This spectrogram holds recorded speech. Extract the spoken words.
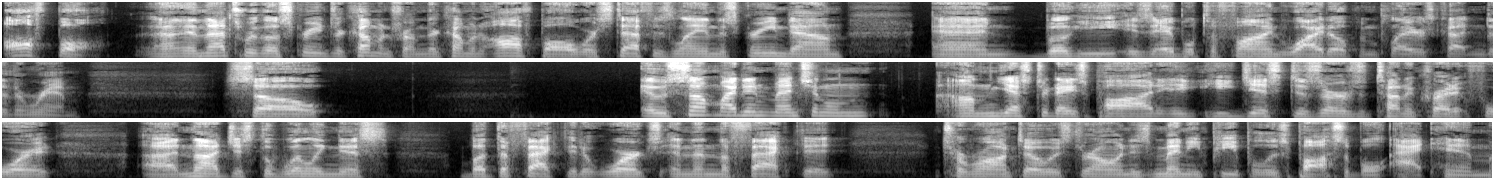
off ball, and that's where those screens are coming from. They're coming off ball, where Steph is laying the screen down, and Boogie is able to find wide open players cutting to the rim. So it was something I didn't mention on, yesterday's pod. He just deserves a ton of credit for it, uh, not just the willingness, but the fact that it works, and then the fact that Toronto is throwing as many people as possible at him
